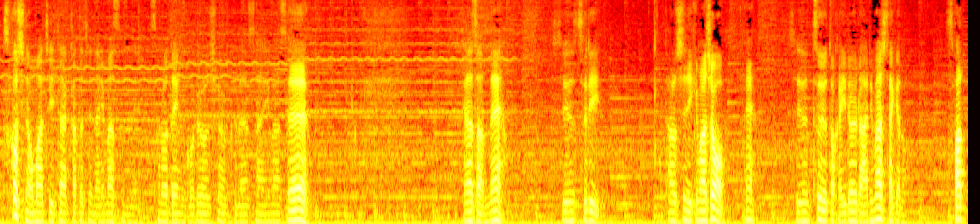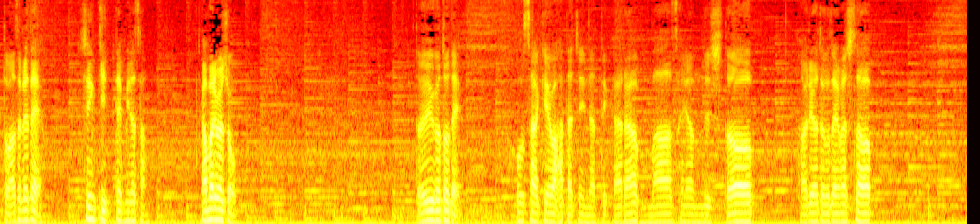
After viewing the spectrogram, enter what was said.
うん、少しのお待ちいただく形になりますんで、その点ご了承くださいませ。皆さんね、シーズン3、楽しんでいきましょう。ね、シーズン2とかいろいろありましたけど、スパッと忘れて、新規一点皆さん、頑張りましょう。ということで、お酒は二十歳になってから、まーさやんでした。ありがとうございました。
